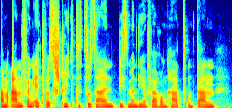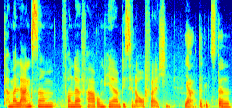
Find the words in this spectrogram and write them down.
am Anfang etwas strikter zu sein, bis man die Erfahrung hat und dann kann man langsam von der Erfahrung her ein bisschen aufweichen. Ja, da gibt es dann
